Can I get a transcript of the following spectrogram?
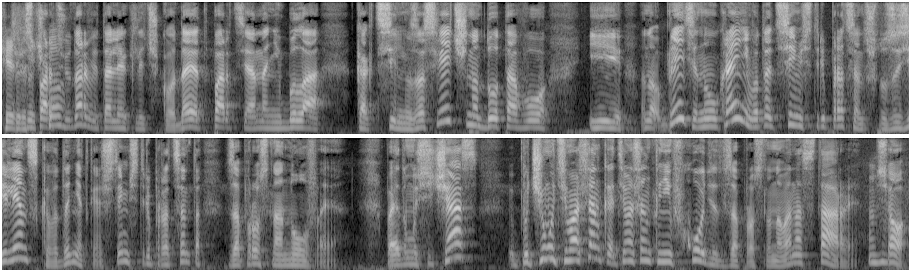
Через Кличко? партию «Удар» Виталия Кличко. Да, эта партия, она не была как-то сильно засвечена до того. И, ну, понимаете, на Украине вот это 73%, что за Зеленского, да нет, конечно, 73% запрос на новое. Поэтому сейчас, почему Тимошенко? Тимошенко не входит в запрос на новое, она старая. Все.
